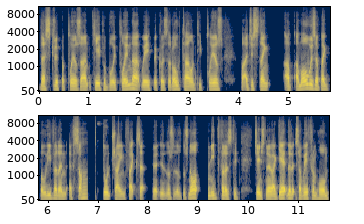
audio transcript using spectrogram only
this group of players aren't capable of playing that way because they're all talented players. But I just think I'm, always a big believer in if some don't try and fix it. Uh, There's there's not a need for us to change now. I get that it's away from home.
